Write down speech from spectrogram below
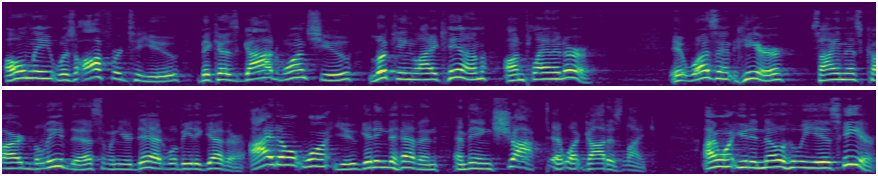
only was offered to you because God wants you looking like Him on planet earth. It wasn't here sign this card and believe this, and when you're dead, we'll be together. I don't want you getting to heaven and being shocked at what God is like. I want you to know who He is here.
